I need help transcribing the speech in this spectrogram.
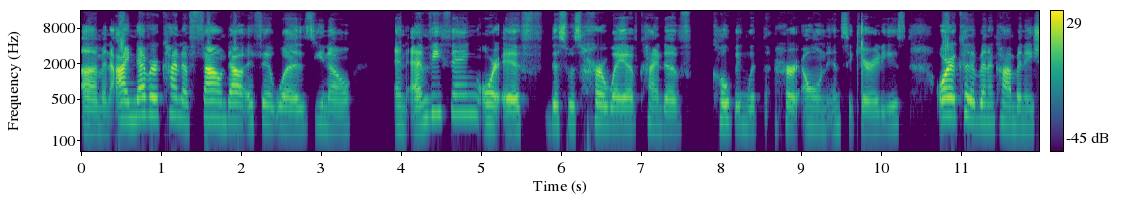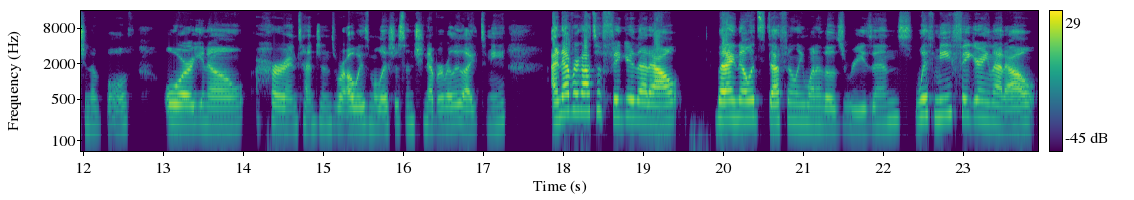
Um, and I never kind of found out if it was, you know, an envy thing or if this was her way of kind of coping with her own insecurities, or it could have been a combination of both. Or, you know, her intentions were always malicious and she never really liked me. I never got to figure that out but I know it's definitely one of those reasons. With me figuring that out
